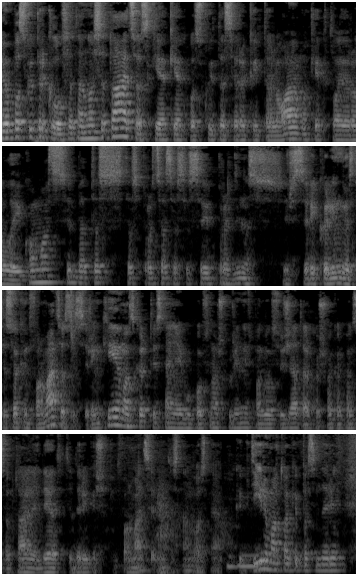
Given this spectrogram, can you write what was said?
jau paskui priklauso ten nuo situacijos, kiek, kiek paskui tas yra kaitaliojama, kiek to yra laikomasi, bet tas, tas procesas jisai pradinis ir reikalingas tiesiog informacijos susirinkimas, kartais ten, jeigu koks nors kūrinys pagal siužetą ar kažkokią konceptualią idėją, tai tada reikia šią informaciją rinktis ten vos ne, kaip tyrimą tokį pasidaryti.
